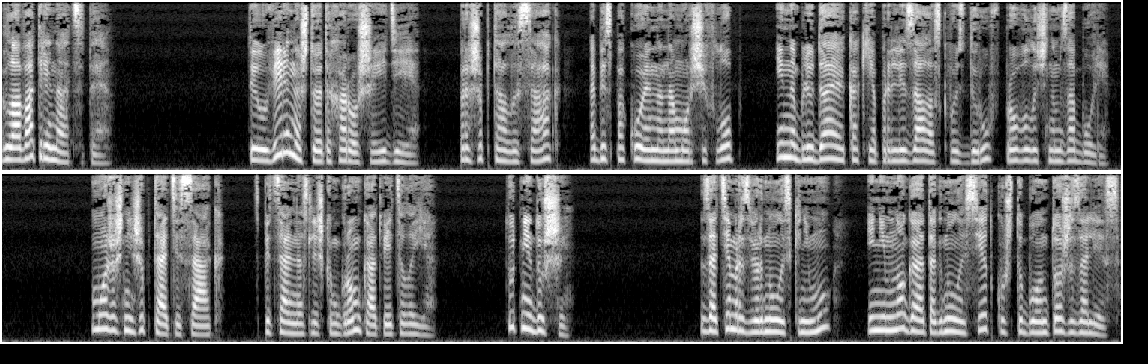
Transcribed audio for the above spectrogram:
Глава 13. «Ты уверена, что это хорошая идея?» — прошептал Исаак, обеспокоенно наморщив лоб и наблюдая, как я пролезала сквозь дыру в проволочном заборе. «Можешь не шептать, Исаак», — специально слишком громко ответила я. «Тут не души». Затем развернулась к нему и немного отогнула сетку, чтобы он тоже залез.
